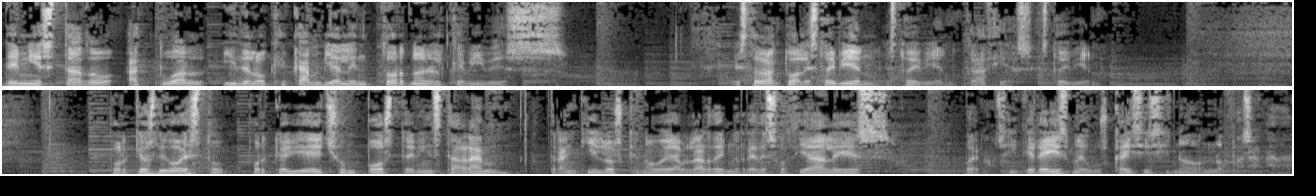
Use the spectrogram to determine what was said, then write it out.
de mi estado actual y de lo que cambia el entorno en el que vives. Estado actual, estoy bien, estoy bien, gracias, estoy bien. ¿Por qué os digo esto? Porque hoy he hecho un post en Instagram, tranquilos que no voy a hablar de mis redes sociales. Bueno, si queréis me buscáis y si no, no pasa nada.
